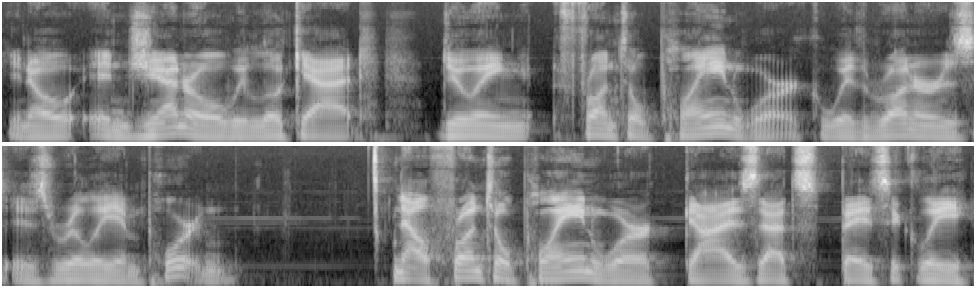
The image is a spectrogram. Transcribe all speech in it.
you know, in general, we look at doing frontal plane work with runners is really important. Now, frontal plane work, guys, that's basically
